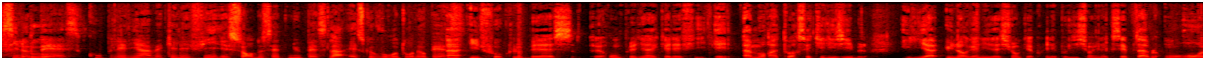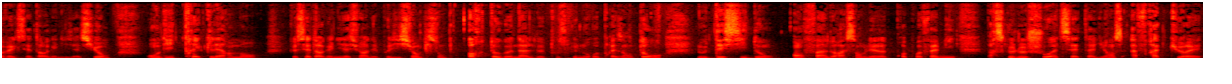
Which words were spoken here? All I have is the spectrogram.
si le PS coupe les liens avec LFI et sort de cette NUPES-là, est-ce que vous retournez au PS Il faut que le PS euh, rompe les liens avec LFI. Et un moratoire, c'est illisible. Il y a une organisation qui a pris des positions inacceptables, on rompt avec cette organisation, on dit très clairement que cette organisation a des positions qui sont orthogonales de tout ce que nous représentons, nous décidons enfin de rassembler notre propre famille, parce que le choix de cette alliance a fracturé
